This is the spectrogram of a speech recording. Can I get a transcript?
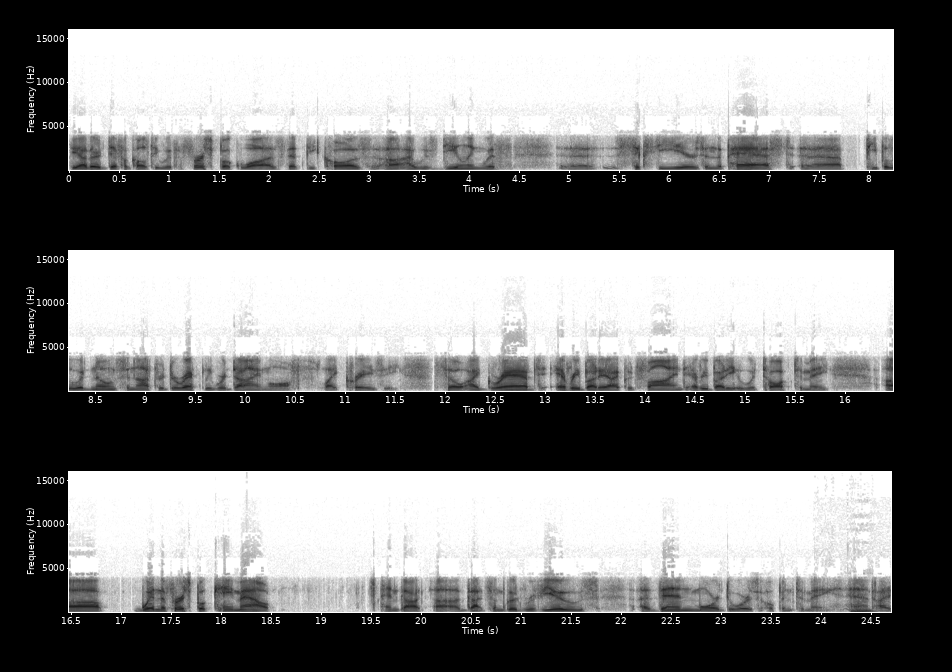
The other difficulty with the first book was that because uh, I was dealing with uh, 60 years in the past, uh, people who had known Sinatra directly were dying off like crazy. So I grabbed everybody I could find, everybody who would talk to me. Uh, when the first book came out and got uh, got some good reviews, uh, then more doors opened to me, and mm. I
